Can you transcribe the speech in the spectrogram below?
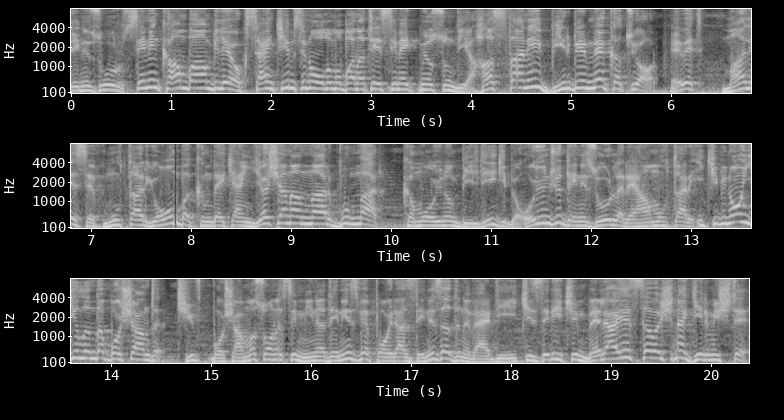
Deniz Uğur senin kan bağın bile yok sen kimsin oğlumu bana teslim etmiyorsun diye hastaneyi birbirine katıyor. Evet maalesef muhtar yoğun bakımdayken yaşananlar bunlar. Kamuoyunun bildiği gibi oyuncu Deniz Uğur'la Reha Muhtar 2010 yılında boşandı. Çift boşanma sonrası Mina Deniz ve Poyraz Deniz adını verdiği ikizleri için velayet savaşına girmişti.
